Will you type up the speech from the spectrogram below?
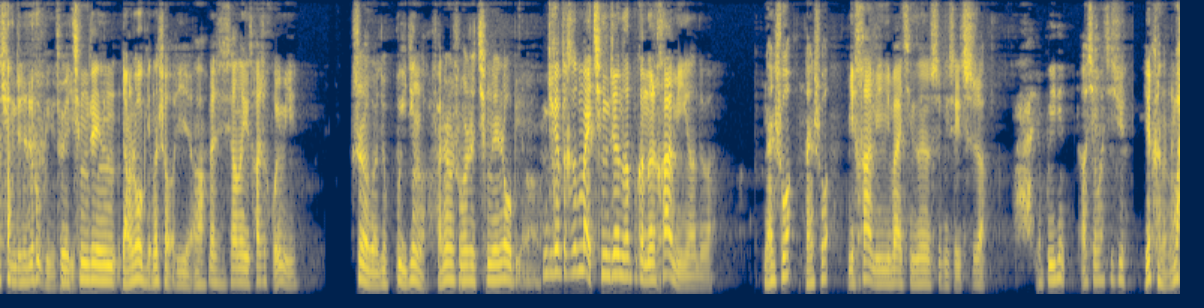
清真肉饼 对清真羊肉饼的手艺啊，那就相当于他是回民。这个就不一定了。反正说是清真肉饼，你看这个卖清真的，他不可能是汉民啊，对吧？难说难说，你汉民，你卖清真的食品谁吃啊？哎，也不一定，啊，行吧，继续。也可能吧。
